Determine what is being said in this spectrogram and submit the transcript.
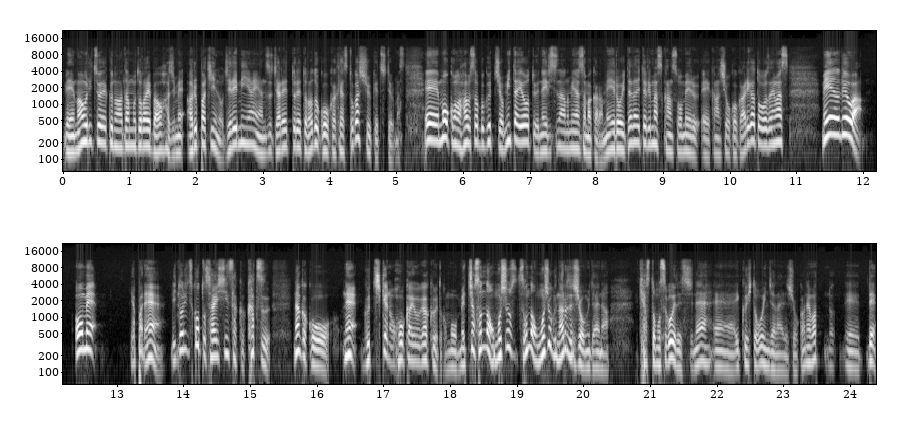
えー、マウリツィオ役のアダム・ドライバーをはじめアルパチーノジェレミー・アイアンズジャレッド・レトなど豪華キャストが集結しております、えー、もうこのハウス・オブ・グッチを見たよというねリスナーの皆様からメールをいただいております感想メール、えー、監視報告ありがとうございますメールの量は多めやっぱね、リドリー・スコット最新作、かつ、なんかこう、ね、グッチ家の崩壊を描くとか、もうめっちゃそんな面白そんな面白くなるでしょうみたいな、キャストもすごいですしね、えー、行く人多いんじゃないでしょうかね。えー、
